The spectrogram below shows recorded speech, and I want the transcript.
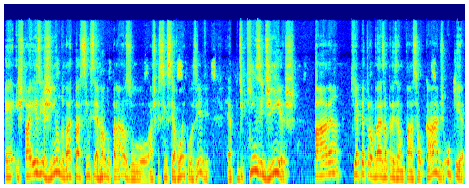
é, está exigindo, né, está se encerrando o prazo, acho que se encerrou inclusive, é, de 15 dias para que a Petrobras apresentasse ao CAD o quê?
